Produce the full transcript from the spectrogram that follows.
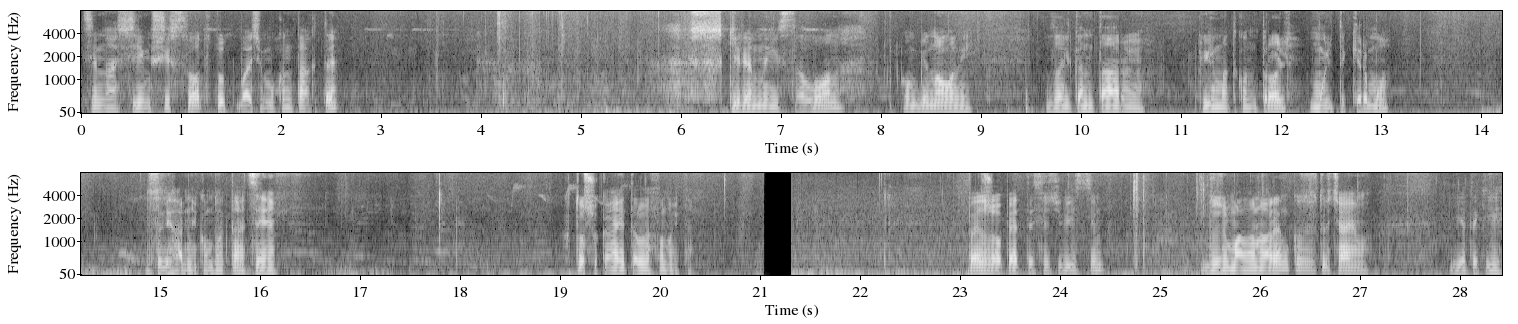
Ціна 7600. Тут бачимо контакти. Шкіряний салон комбінований з алькантарою, клімат-контроль, мультикермо. Досить гарні комплектації. Хто шукає, телефонуйте. Peugeot 5008. Дуже мало на ринку зустрічаємо. Є такий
